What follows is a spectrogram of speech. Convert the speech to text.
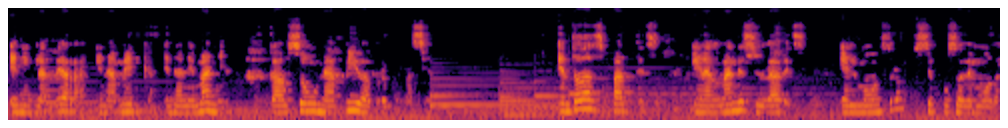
en Inglaterra, en América, en Alemania, causó una viva preocupación. En todas partes, en las grandes ciudades, el monstruo se puso de moda.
